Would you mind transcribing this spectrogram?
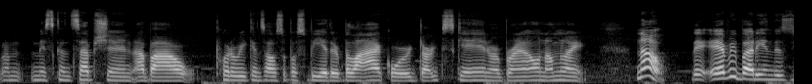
a misconception about Puerto Ricans are supposed to be either black or dark skin or brown. I'm like, no, They, everybody in this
